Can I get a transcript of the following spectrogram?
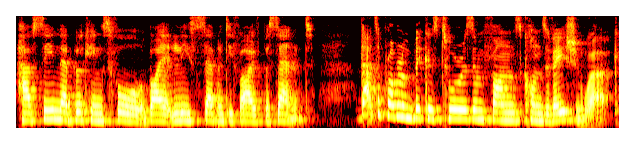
have seen their bookings fall by at least 75%. That's a problem because tourism funds conservation work.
